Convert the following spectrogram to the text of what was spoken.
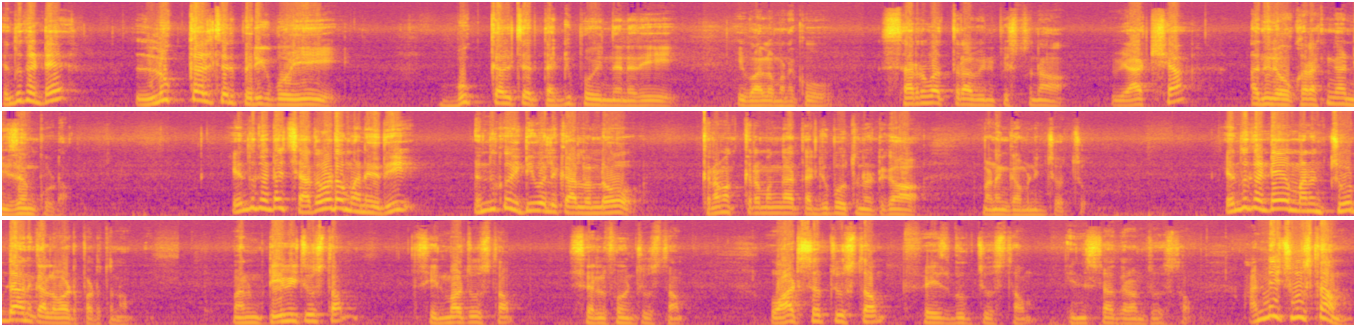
ఎందుకంటే లుక్ కల్చర్ పెరిగిపోయి బుక్ కల్చర్ తగ్గిపోయిందనేది ఇవాళ మనకు సర్వత్రా వినిపిస్తున్న వ్యాఖ్య. అది ఒక రకంగా నిజం కూడా. ఎందుకంటే చదవడం అనేది ఎందుకో ఇటీవలి కాలంలో క్రమక్రమంగా తగ్గిపోతున్నట్టుగా మనం గమనించవచ్చు. ఎందుకంటే మనం చూడడానికి అలవాటు పడుతున్నాం. మనం టీవీ చూస్తాం సినిమా చూస్తాం సెల్ ఫోన్ చూస్తాం. వాట్సాప్ చూస్తాం ఫేస్బుక్ చూస్తాం ఇన్స్టాగ్రామ్ చూస్తాం. అన్నీ చూస్తాం.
